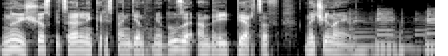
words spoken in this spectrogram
Ну еще специальный корреспондент «Медузы» Андрей Перцев. Начинаем.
